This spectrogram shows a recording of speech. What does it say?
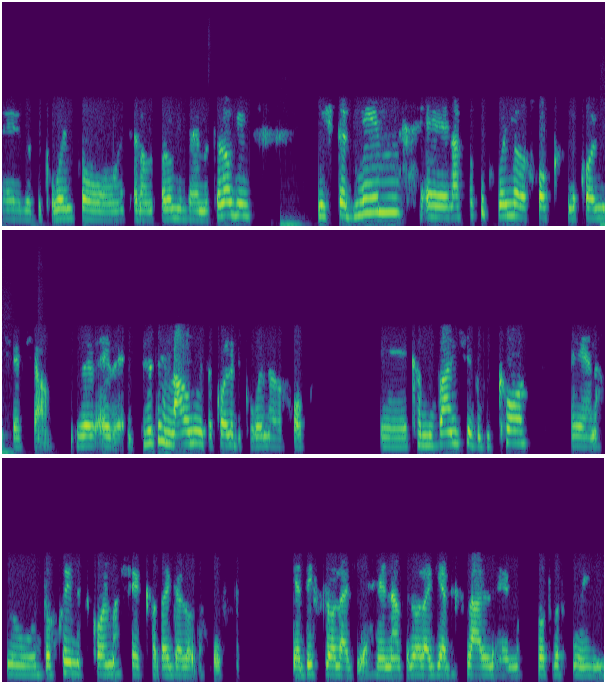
אה, בביקורים פה אצל האונקולוגים והמטולוגים, משתדלים אה, לעשות ביקורים מרחוק לכל מי שאפשר. אה, פשוט המרנו את הכל לביקורים מרחוק. אה, כמובן שבדיקות אה, אנחנו דוחים את כל מה שכרגע לא דחוף. עדיף לא להגיע הנה ולא להגיע בכלל למוסדות רפואיים.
